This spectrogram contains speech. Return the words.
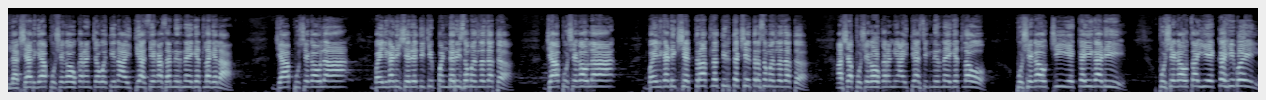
लक्षात घ्या पुशेगावकरांच्या वतीनं ऐतिहासिक असा निर्णय घेतला गेला. ज्या पुशेगावला बैलगाडी शर्यतीची पंढरी समजलं जातं ज्या पुशेगावला बैलगाडी क्षेत्रातलं तीर्थक्षेत्र समजलं जातं अशा पुशेगावकरांनी ऐतिहासिक निर्णय घेतला हो. पुशेगावची एकही गाडी पुशेगावचा एकही बैल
